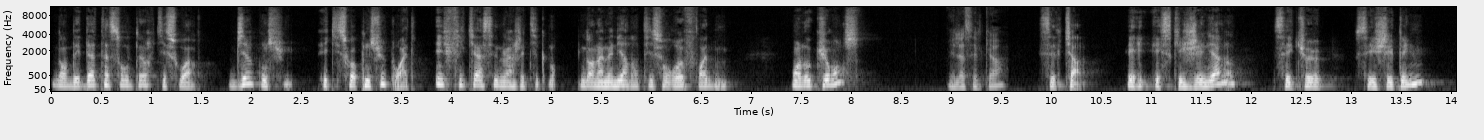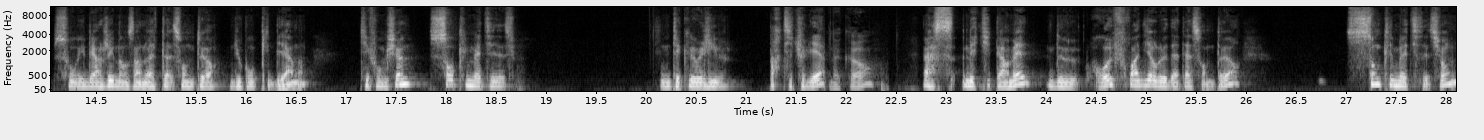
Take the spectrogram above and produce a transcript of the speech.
dans des data centers qui soient bien conçus et qui soient conçus pour être efficaces énergétiquement dans la manière dont ils sont refroidis. En l'occurrence. Et là, c'est le cas? C'est le cas. Et, ce qui est génial, c'est que ces GPU sont hébergés dans un data center du groupe IBM qui fonctionne sans climatisation. C'est une technologie particulière. D'accord. Mais qui permet de refroidir le data center sans climatisation.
